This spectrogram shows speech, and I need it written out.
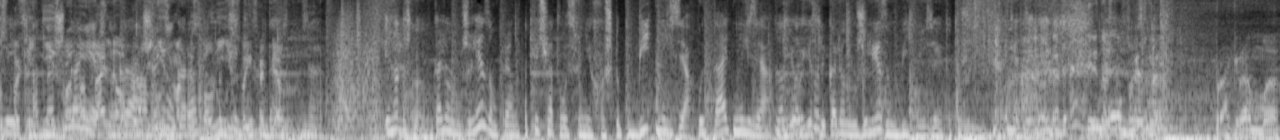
Вопрос пофигизма, отношения- тотального да. пофигизма к исполнению гораздо своих пофигизм, да, обязанностей. да. И надо, чтобы каленым железом прям отпечаталось у них, что бить нельзя, пытать нельзя. Надо Ева, власть- если каленым железом бить нельзя, это тоже не Нет, я образно. Программа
